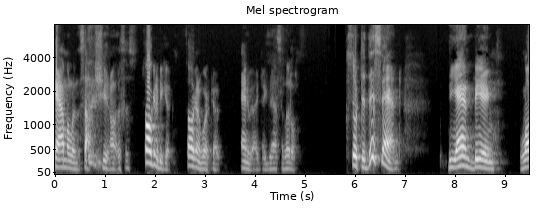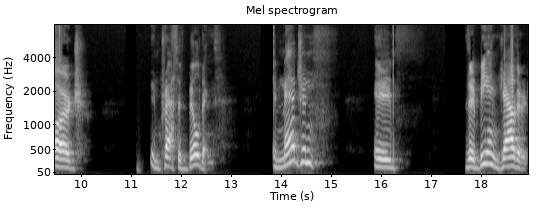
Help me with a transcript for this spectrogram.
camel and such. You know, this is it's all going to be good. It's all going to work out. Anyway, I digress a little. So to this end, the end being large, impressive buildings. Imagine a, they're being gathered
